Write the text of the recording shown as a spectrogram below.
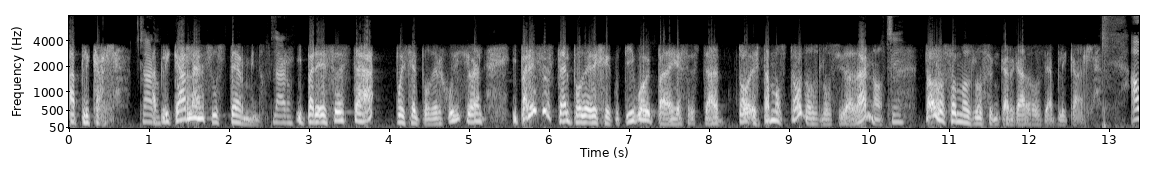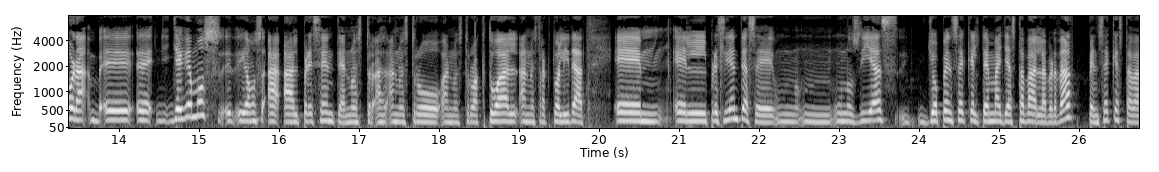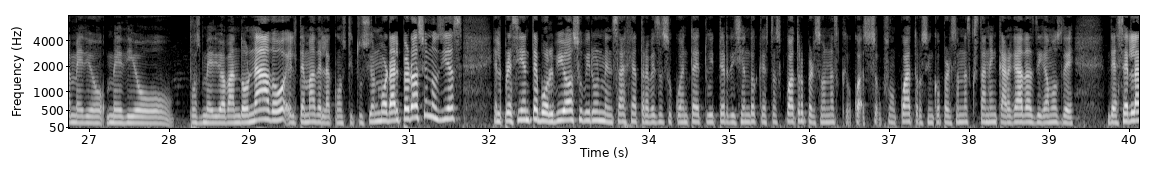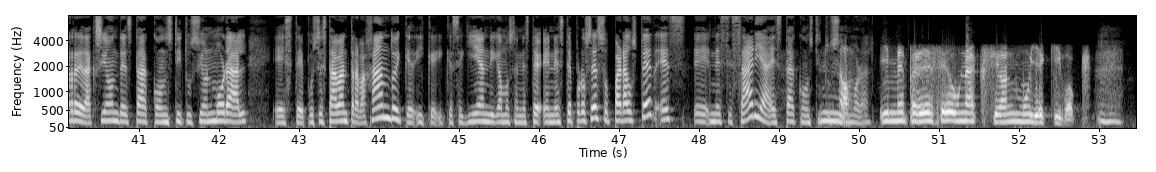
aplicarla, Claro. aplicarla en sus términos. Claro. Y para eso está pues el poder judicial y para eso está el poder ejecutivo y para eso está to- estamos todos los ciudadanos. Sí. Todos somos los encargados de aplicarla. Ahora, eh, eh, lleguemos, eh, digamos, a- al presente, a nuestro, a, nuestro, a nuestro actual, a nuestra actualidad. Eh, el presidente hace un- un- unos días, yo pensé que el tema ya estaba, la verdad, pensé que estaba medio, medio, pues medio abandonado el tema de la Constitución moral, pero hace unos días el presidente volvió a subir un mensaje a través de su cuenta de Twitter diciendo que estas cuatro personas, son cuatro o cinco personas que están encargadas, digamos, de, de hacer la redacción de esta Constitución moral, este, pues estaban trabajando y que, y que, y que seguían, digamos, en este, en este proceso. ¿Para usted es eh, necesaria esta Constitución No, moral? y me parece una acción muy equívoca,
